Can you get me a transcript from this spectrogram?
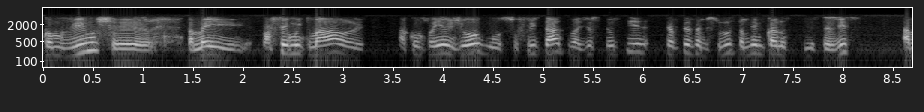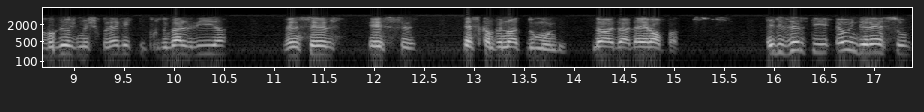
como vimos, eh, também passei muito mal, acompanhei o jogo, sofri tanto, mas eu, eu tinha certeza absoluta, também por no, no serviço, abordei os meus colegas que Portugal iria vencer esse esse campeonato do mundo, da, da, da Europa. E dizer que eu endereço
